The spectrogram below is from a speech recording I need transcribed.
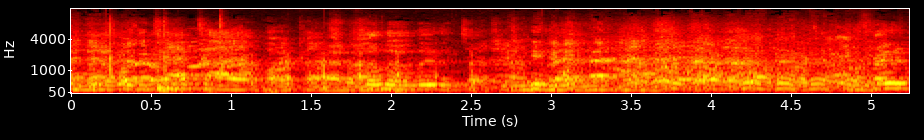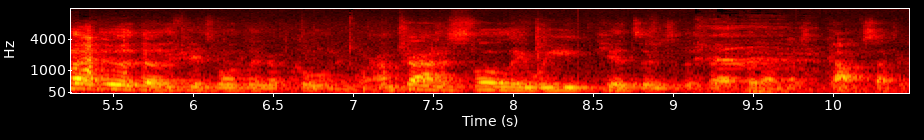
And that's where the tactile part comes from. Absolutely, the touching of men. I'm afraid if I do it though, the kids won't think I'm cool anymore. I'm trying to slowly weed kids into the fact that I'm a cocksucker.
